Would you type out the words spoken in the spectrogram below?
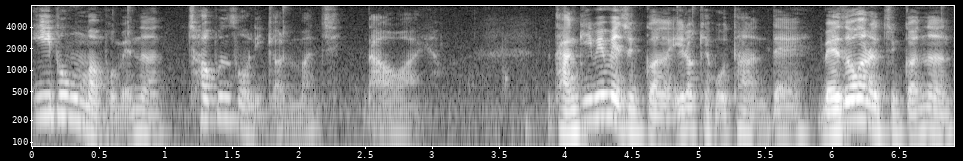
이 부분만 보면은 처분 손익이 얼마인지 나와요. 단기 매매 증권은 이렇게 못 하는데 매도 가능 증권은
